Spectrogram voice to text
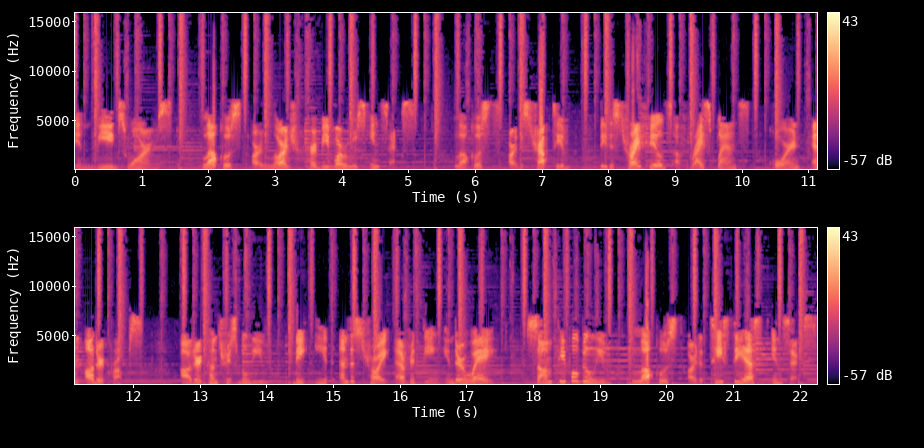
in big swarms. Locusts are large herbivorous insects. Locusts are destructive. They destroy fields of rice plants, corn, and other crops. Other countries believe they eat and destroy everything in their way. Some people believe locusts are the tastiest insects.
